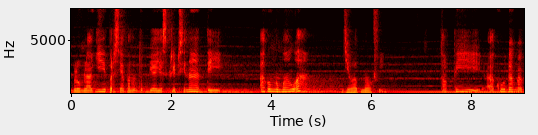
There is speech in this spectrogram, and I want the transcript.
Belum lagi persiapan untuk biaya skripsi nanti. Aku nggak mau ah, jawab Novi. Tapi aku udah gak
